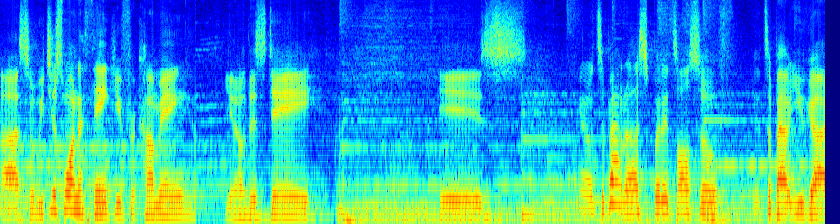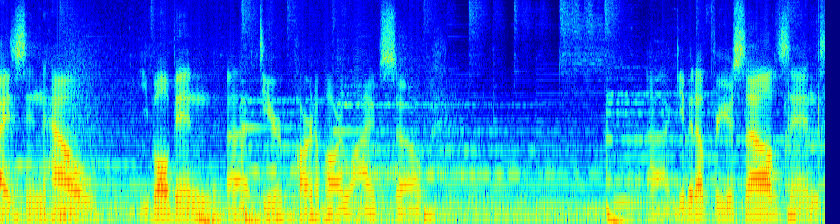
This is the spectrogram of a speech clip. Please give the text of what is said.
Uh, so we just want to thank you for coming. You know, this day is, you know, it's about us, but it's also it's about you guys and how you've all been a dear part of our lives. So uh, give it up for yourselves and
